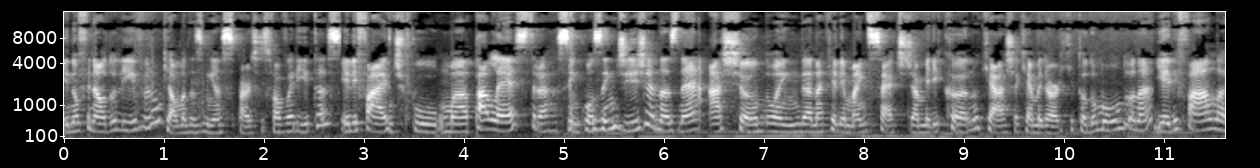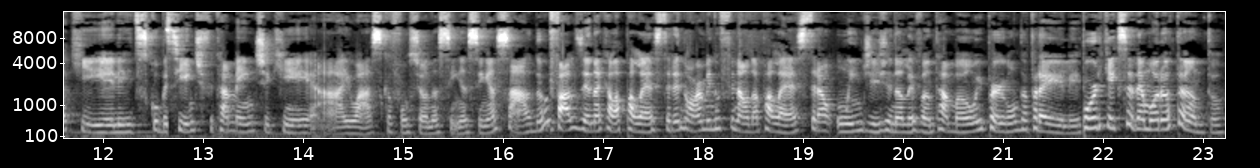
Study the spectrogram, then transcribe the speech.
e no final do livro, que é uma das minhas partes favoritas, ele faz, tipo, uma palestra, assim, com os indígenas, né, achando ainda naquele mindset de americano, que acha que é melhor que todo mundo, né, e ele fala que ele descobre cientificamente que a ayahuasca funciona assim, assim, assado. Fazendo aquela palestra enorme, no final da palestra, um indígena levanta a mão e pergunta para ele: Por que, que você demorou tanto?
